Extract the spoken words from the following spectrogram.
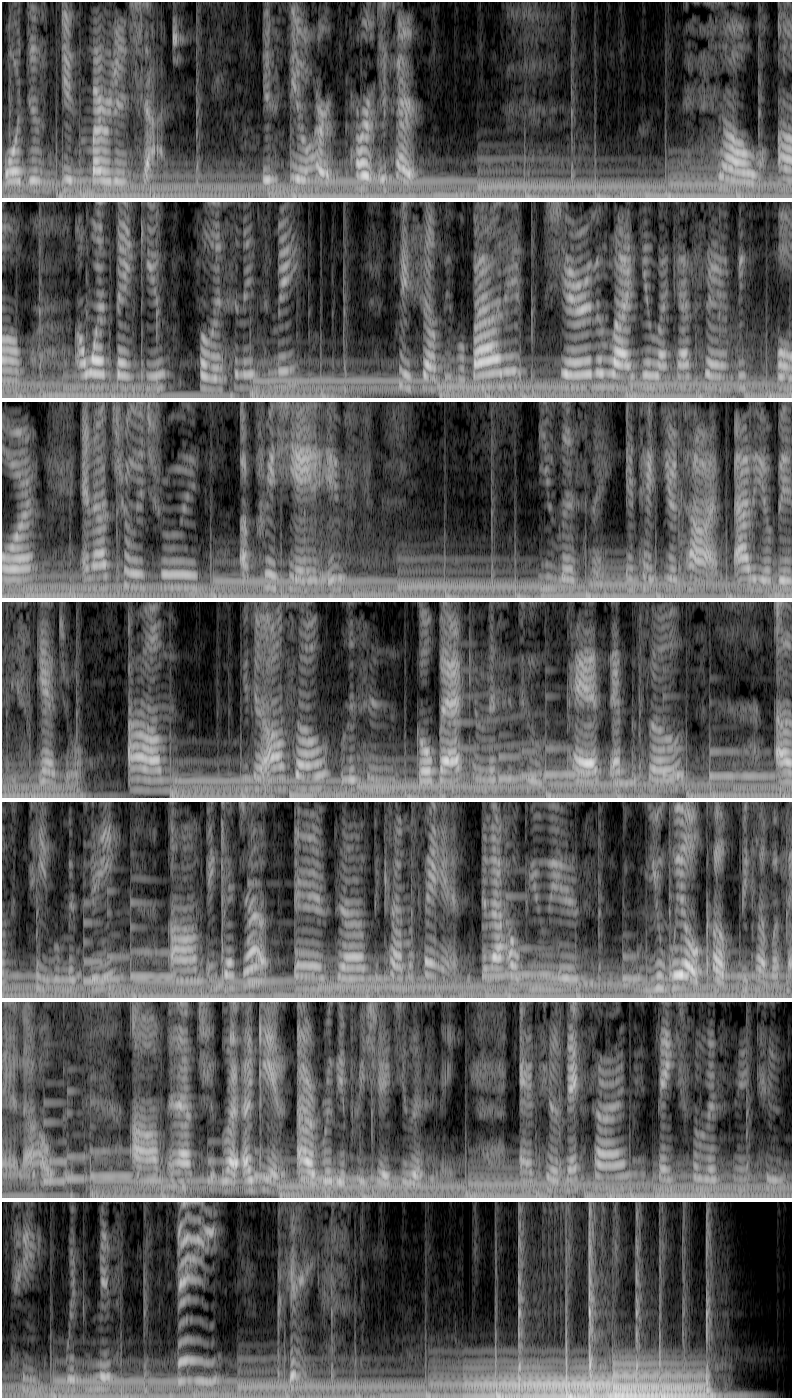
or just getting murdered and shot. It still hurt. Hurt is hurt. So, um, I want to thank you for listening to me. Please tell people about it, share it, and like it, like I said before. And I truly, truly appreciate it if you listening and take your time out of your busy schedule. Um, you can also listen, go back and listen to past episodes of Tea with Miss V um, and catch up and um, become a fan. And I hope you is you will come become a fan. I hope. Um, and I tr- like again, I really appreciate you listening. Until next time, thank you for listening to Tea with Miss V. Peace.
